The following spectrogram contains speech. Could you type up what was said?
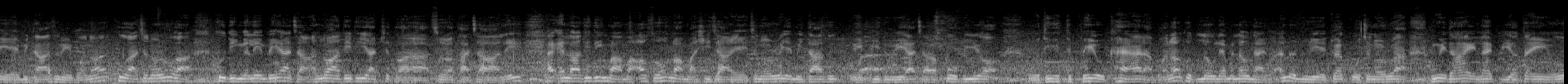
နေတဲ့မိသားစုတွေပေါ့နော်အခုကကျွန်တော်တို့ကခုဒီငလင်ဘေးကကြာအလွာတီးတီးရဖြစ်သွားတာဆိုတော့ခါကြာလေအဲ့အလွာတီးတီးမှာမှာအောက်ဆုံးအလွာမှာရှိကြတဲ့ကျွန်တော်တို့ရဲ့မိသားစုတွေပြည်သူတွေကကြာတော့ပို့ပြီးတော့ဟိုဒီတဘေးကိုခံရတာပေါ့နော်အခုလုံလည်းမလုံနိုင်ဘူးအဲ့လိုလူတွေအတွက်ကိုကျွန်တော်တို့ကငွေသားတွေလိုက်ပြီးတော့တအိမ်ကို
